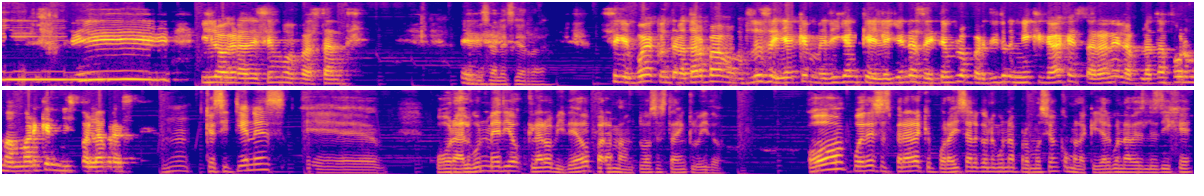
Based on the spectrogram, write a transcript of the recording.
Y lo agradecemos bastante. dice Alex Guerra? Sí, voy a contratar para Plus y ya que me digan que Leyendas del Templo Perdido y Nick Gage estarán en la plataforma. Marquen mis palabras. Mm, que si tienes eh, por algún medio, claro, video, Paramount Plus está incluido. O puedes esperar a que por ahí salga alguna promoción como la que ya alguna vez les dije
